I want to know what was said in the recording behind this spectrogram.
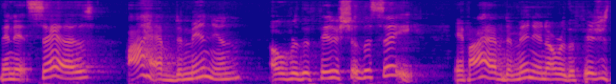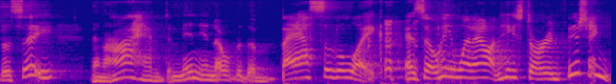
then it says, I have dominion over the fish of the sea. If I have dominion over the fish of the sea, then I have dominion over the bass of the lake. and so he went out and he started fishing.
